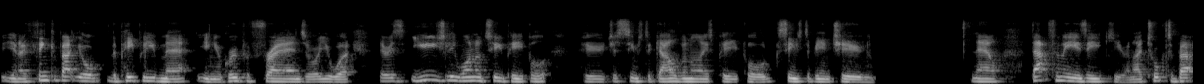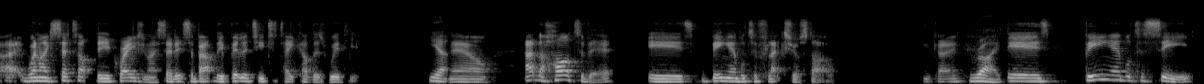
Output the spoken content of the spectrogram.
you know think about your the people you've met in your group of friends or your work. There is usually one or two people who just seems to galvanize people seems to be in tune. Now that for me is eq and i talked about uh, when i set up the equation i said it's about the ability to take others with you. Yeah. now at the heart of it is being able to flex your style okay? Right. is being able to see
